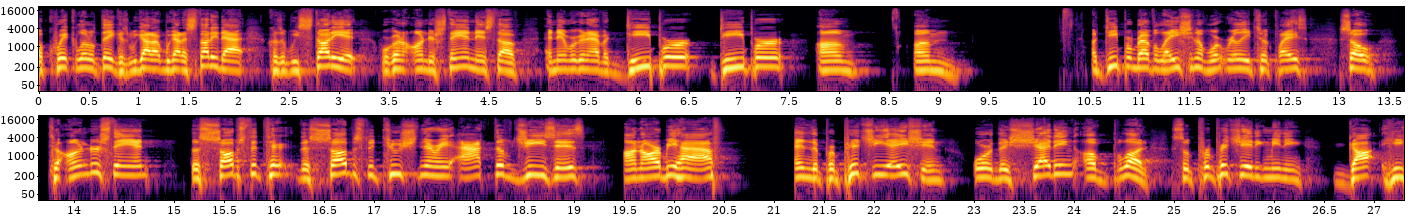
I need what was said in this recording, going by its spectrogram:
a quick little thing because we got we got to study that because if we study it, we're going to understand this stuff, and then we're going to have a deeper, deeper, um, um, a deeper revelation of what really took place. So to understand the substitu- the substitutionary act of Jesus on our behalf and the propitiation or the shedding of blood. So propitiating meaning God, he,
